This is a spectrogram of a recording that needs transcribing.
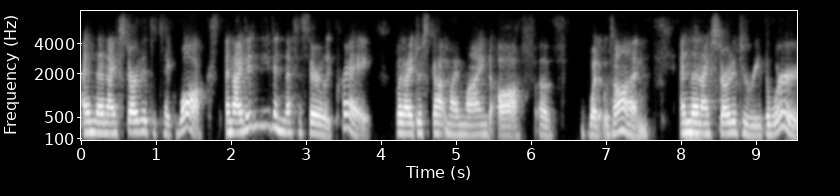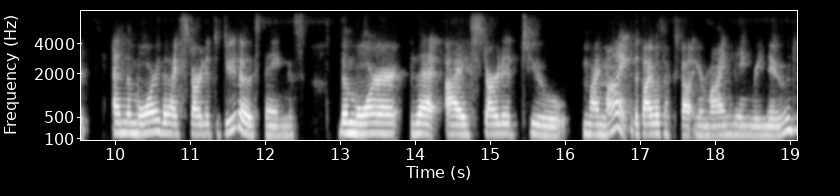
And then I started to take walks and I didn't even necessarily pray, but I just got my mind off of what it was on. And then I started to read the word. And the more that I started to do those things, the more that I started to, my mind, the Bible talks about your mind being renewed.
